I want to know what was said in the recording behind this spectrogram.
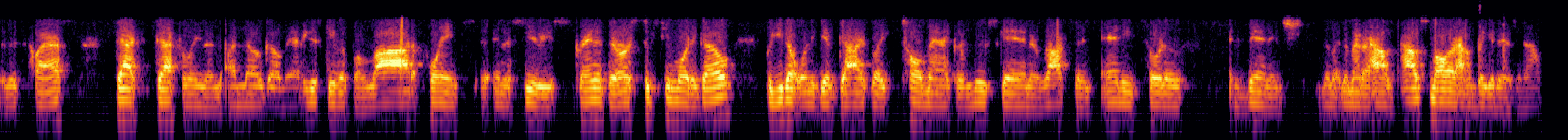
in this class, that's definitely a, a no go, man. He just gave up a lot of points in the series. Granted, there are 16 more to go, but you don't want to give guys like Tomac or Musquin or Roczen any sort of advantage, no, no matter how how small or how big it is. You know.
